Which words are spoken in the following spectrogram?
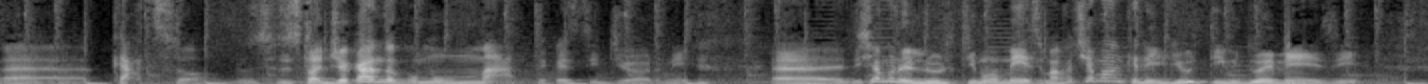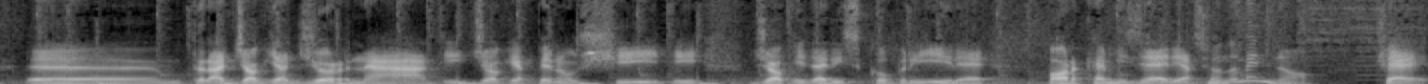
eh, cazzo, sto giocando come un matto questi giorni. Eh, diciamo nell'ultimo mese, ma facciamo anche negli ultimi due mesi eh, tra giochi aggiornati, giochi appena usciti, giochi da riscoprire. Porca miseria, secondo me no. Cioè,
